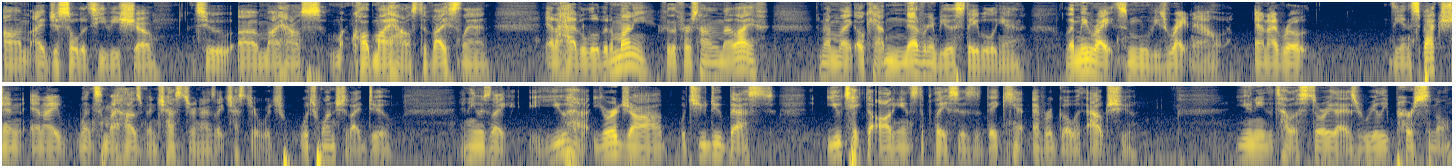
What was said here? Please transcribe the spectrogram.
Um, I just sold a TV show to uh, my house called My House to Viceland, and I had a little bit of money for the first time in my life, and I'm like, okay, I'm never gonna be this stable again. Let me write some movies right now, and I wrote the inspection, and I went to my husband Chester, and I was like, Chester, which which one should I do? And he was like, you have your job, which you do best. You take the audience to places that they can't ever go without you. You need to tell a story that is really personal,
